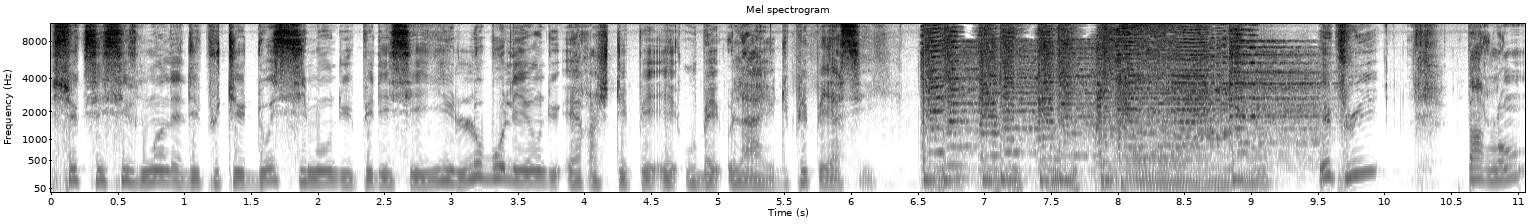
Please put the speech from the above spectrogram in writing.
Successivement, les députés Do Simon du PDCI, Lobo Léon du RHTP et Oubey Oulaye du PPACI. Et puis, parlons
